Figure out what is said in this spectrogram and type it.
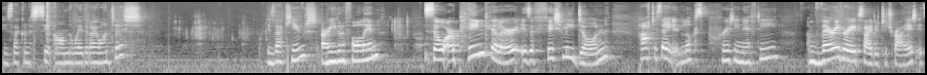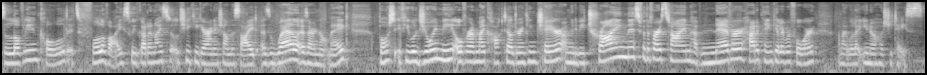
Is that gonna sit on the way that I want it? Is that cute? Are you gonna fall in? So our painkiller is officially done. Have to say, it looks pretty nifty. I'm very, very excited to try it. It's lovely and cold. It's full of ice. We've got a nice little cheeky garnish on the side as well as our nutmeg. But if you will join me over on my cocktail drinking chair, I'm going to be trying this for the first time, have never had a painkiller before, and I will let you know how she tastes.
